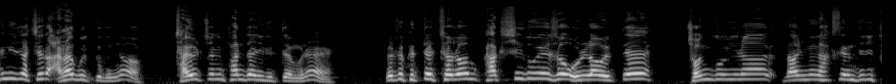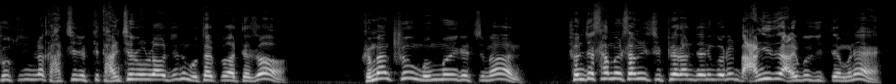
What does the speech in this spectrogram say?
행위 자체를 안 하고 있거든요. 자율적인 판단이기 때문에. 그래서 그때처럼 각 시도에서 올라올 때 전공이나 아니면 학생들이 교수님이랑 같이 이렇게 단체로 올라오지는 못할 것 같아서 그만큼 못 모이겠지만 현재 3월 3일 집회란다는 거를 많이들 알고 있기 때문에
